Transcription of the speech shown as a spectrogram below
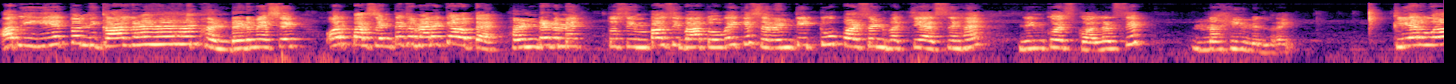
अब ये तो निकाल रहे हैं हम हंड्रेड में से। और परसेंटेज हमारा क्या होता है? हंड्रेड में। तो सिंपल सी बात हो गई कि सेवेंटी टू परसेंट बच्चे ऐसे हैं जिनको स्कॉलरशिप नहीं मिल रही। क्लियर हुआ?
